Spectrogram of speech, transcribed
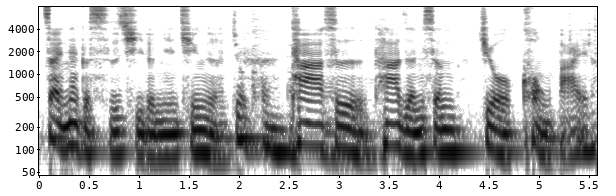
在那个时期的年轻人，就空白，他是他人生就空白了。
